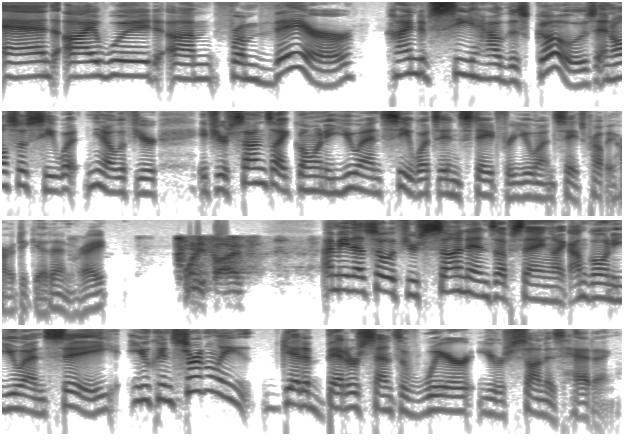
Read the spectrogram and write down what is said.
And I would, um, from there, kind of see how this goes and also see what you know if your if your son's like going to UNC what's in state for UNC it's probably hard to get in right 25 I mean, so if your son ends up saying, like, I'm going to UNC, you can certainly get a better sense of where your son is heading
